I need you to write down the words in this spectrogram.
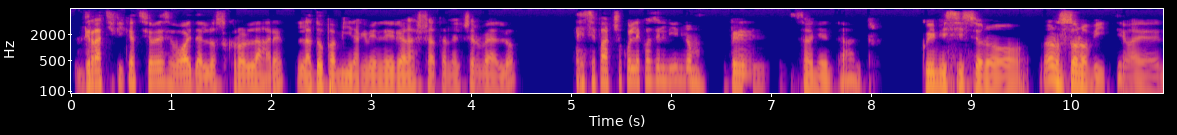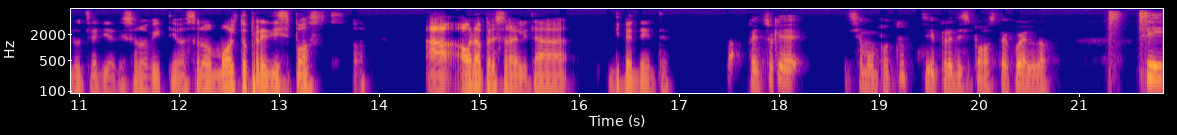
gratificazione, se vuoi, dello scrollare, la dopamina che viene rilasciata nel cervello. E se faccio quelle cose lì non penso a nient'altro. Quindi sì, sono. Non sono vittima, è inutile dire che sono vittima, sono molto predisposto a, a una personalità dipendente. Ma penso che siamo un po' tutti predisposti a quello. Sì,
